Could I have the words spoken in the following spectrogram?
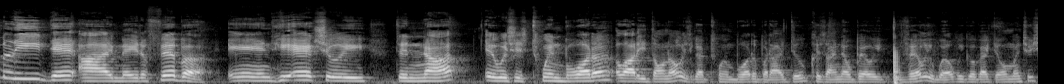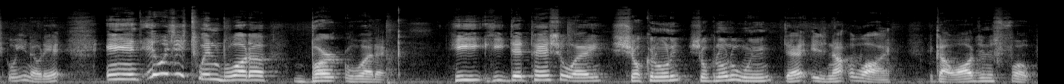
believe that I made a fibber, and he actually did not. It was his twin brother. A lot of you don't know he's got twin brother, but I do because I know Barry very well. We go back to elementary school, you know that. And it was his twin brother, Burt Reddick. He he did pass away, choking on it, choking on the wing. That is not a lie. It got lodged in his throat.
